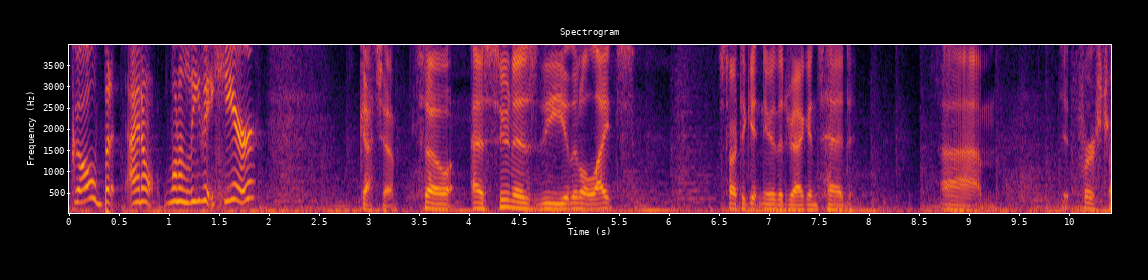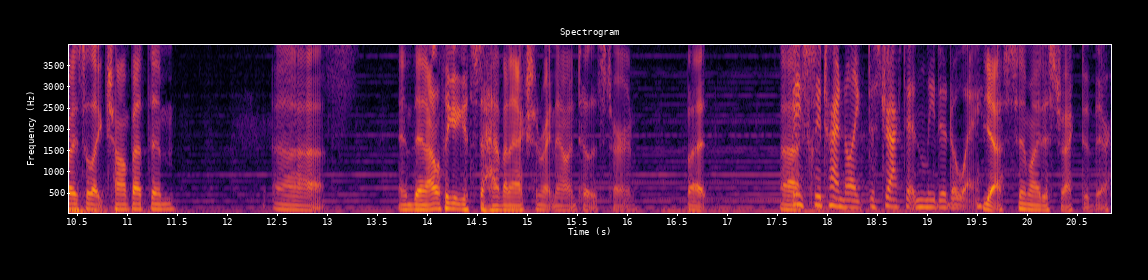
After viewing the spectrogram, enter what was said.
go, but I don't want to leave it here. Gotcha. So as soon as the little lights start to get near the dragon's head, um, it first tries to like chomp at them, uh, and then I don't think it gets to have an action right now until its turn. But uh, Basically, trying to like distract it and lead it away. yeah, semi-distracted there.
